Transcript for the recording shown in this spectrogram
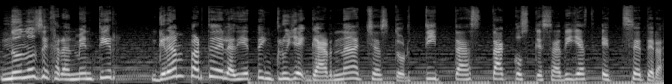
No nos dejarán mentir. Gran parte de la dieta incluye garnachas, tortitas, tacos, quesadillas, etc.,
